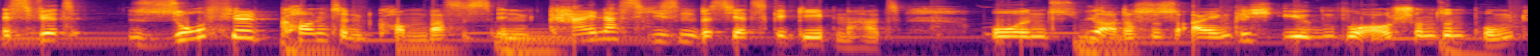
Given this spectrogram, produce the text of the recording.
es wird so viel Content kommen, was es in keiner Season bis jetzt gegeben hat. Und ja, das ist eigentlich irgendwo auch schon so ein Punkt,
